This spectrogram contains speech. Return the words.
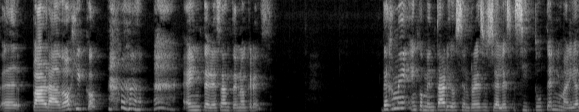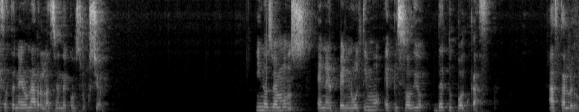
eh, paradójico e interesante, ¿no crees? Déjame en comentarios en redes sociales si tú te animarías a tener una relación de construcción. Y nos vemos en el penúltimo episodio de tu podcast. Hasta luego.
